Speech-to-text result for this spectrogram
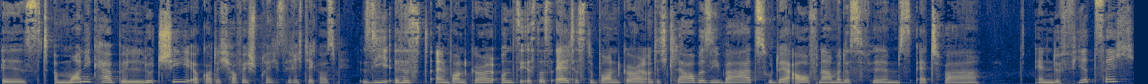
ist Monica Bellucci, oh Gott, ich hoffe, ich spreche sie richtig aus. Sie ist ein Bond-Girl und sie ist das älteste Bond-Girl und ich glaube, sie war zu der Aufnahme des Films etwa Ende 40.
